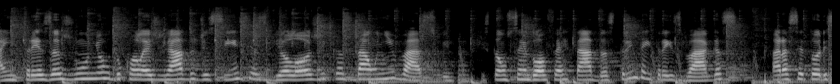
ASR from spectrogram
a empresa júnior do Colegiado de Ciências Biológicas da Univasf. Estão sendo ofertadas 33 vagas para setores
